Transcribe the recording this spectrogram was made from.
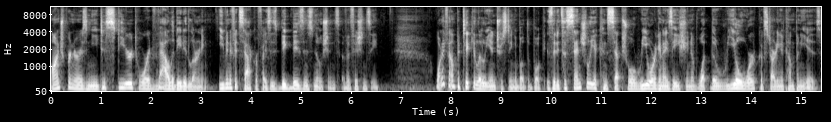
entrepreneurs need to steer toward validated learning, even if it sacrifices big business notions of efficiency. What I found particularly interesting about the book is that it's essentially a conceptual reorganization of what the real work of starting a company is.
